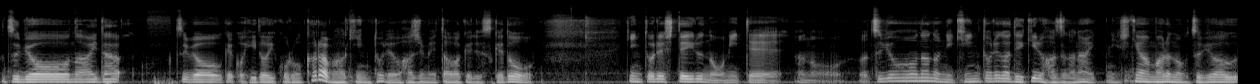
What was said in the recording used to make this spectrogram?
うつ病の間うつ病結構ひどい頃からまあ筋トレを始めたわけですけど筋トレしているのを見てあのうつ病なのに筋トレができるはずがない錦山丸のうつ病は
